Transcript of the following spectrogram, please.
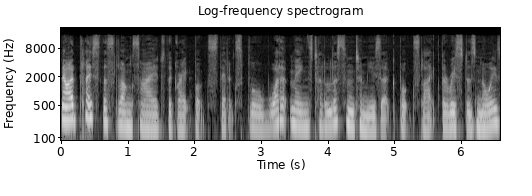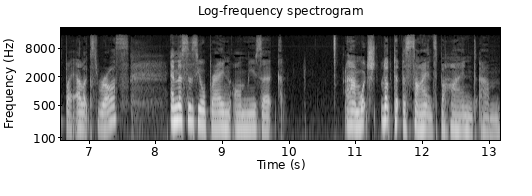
Now, I'd place this alongside the great books that explore what it means to listen to music, books like The Rest is Noise by Alex Ross, and This Is Your Brain on Music um, which looked at the science behind um,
